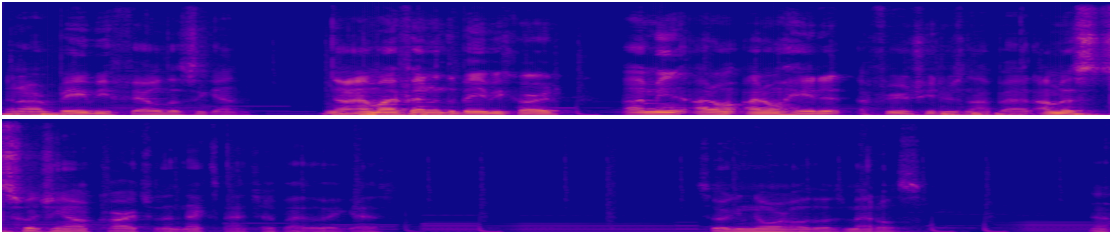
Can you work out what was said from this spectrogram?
and our baby failed us again. Now, am I a fan of the baby card? I mean, I don't I don't hate it. A free is not bad. I'm just switching out cards for the next matchup, by the way, guys. So ignore all those medals. No.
